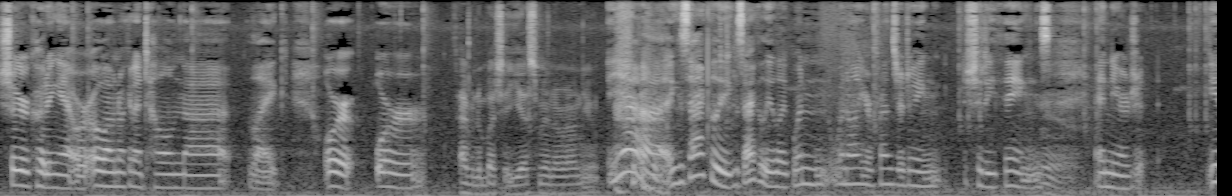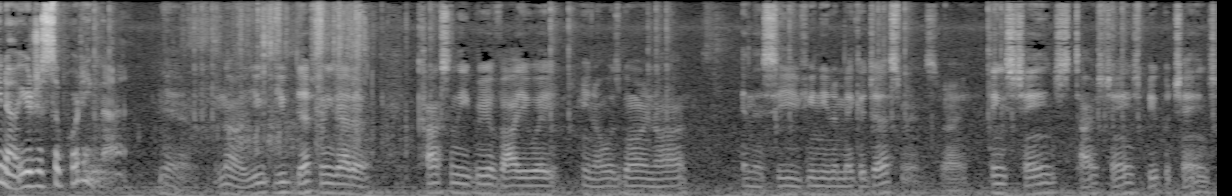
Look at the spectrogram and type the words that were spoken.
sugarcoating it or oh I'm not gonna tell him that like or or Having a bunch of yes men around you. yeah exactly exactly like when when all your friends are doing shitty things Yeah. and you're just you know you're just supporting that Yeah, no, you you definitely gotta constantly reevaluate, you know, what's going on, and then see if you need to make adjustments. Right? Things change, times change, people change.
